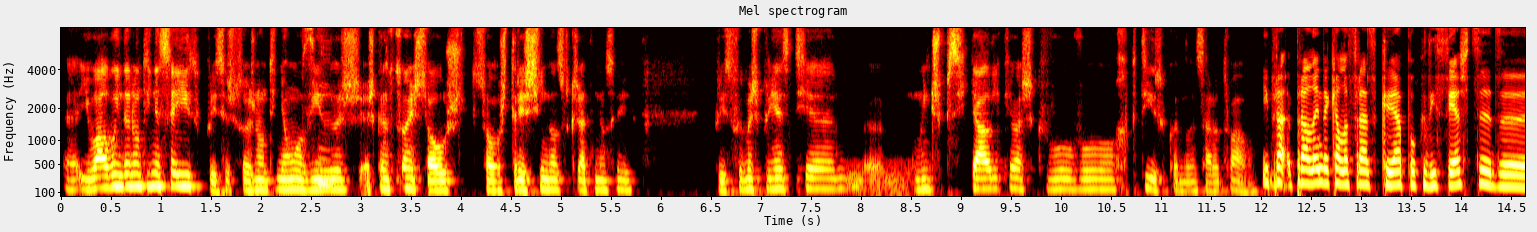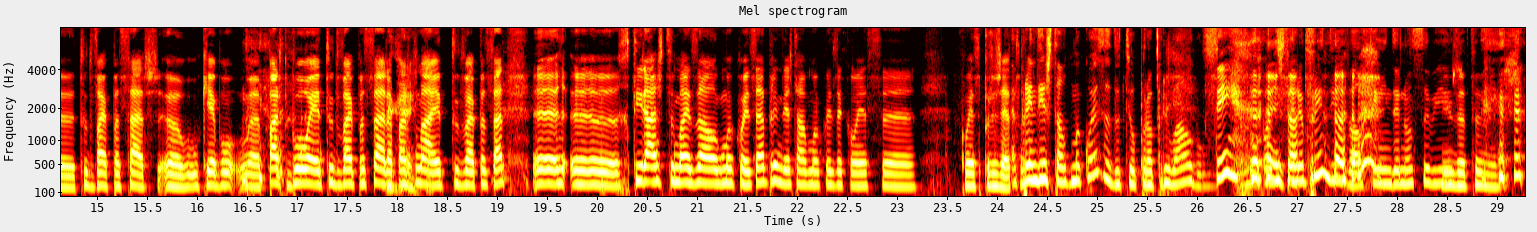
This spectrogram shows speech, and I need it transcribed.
Uh, e o álbum ainda não tinha saído, por isso as pessoas não tinham ouvido as, as, canções, só os, só os três singles que já tinham saído. Por isso foi uma experiência uh, muito especial e que eu acho que vou, vou repetir quando lançar outro álbum. E para, para, além daquela frase que há pouco disseste, de tudo vai passar, uh, o que é bom, a parte boa é tudo vai passar, a parte má é tudo vai passar, uh, retiraste mais alguma coisa? Aprendeste alguma coisa com esse, com esse projeto? Aprendeste alguma coisa do teu próprio álbum? Sim, podes ter aprendido, algo que ainda não sabias. Exatamente.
